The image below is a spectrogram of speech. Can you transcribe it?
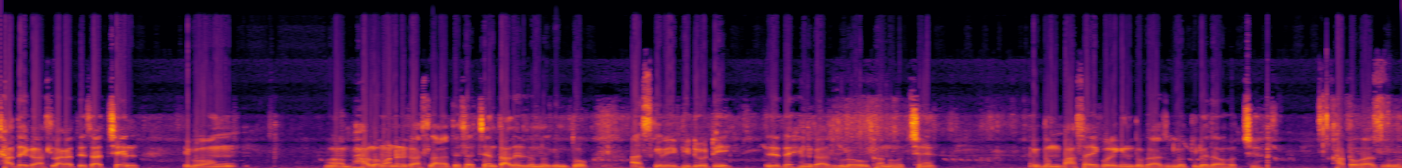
ছাদে গাছ লাগাতে চাচ্ছেন এবং ভালো মানের গাছ লাগাতে চাচ্ছেন, তাদের জন্য কিন্তু আজকের এই ভিডিওটি। এই যে দেখেন গাছগুলো উঠানো হচ্ছে। একদম বাছাই করে কিন্তু গাছগুলো তুলে দেওয়া হচ্ছে, খাটো গাছগুলো।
